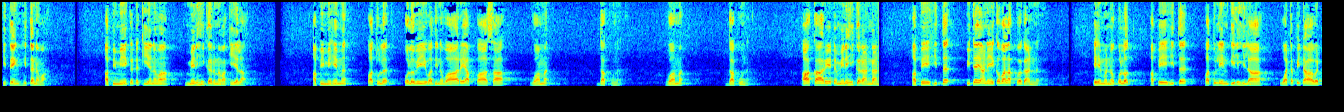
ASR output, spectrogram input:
හිතෙන් හිතනවා. අපි මේකට කියනවා මෙනෙහි කරනවා කියලා. අපි මෙහෙම පතුල පොළවේ වදින වාරයක් පාසා වම දකුණ වම දකුණ ආකාරයට මෙනෙහි කරන්න අපේ හිත පිට යන එක වළක්ව ගන්න. එහෙම නොකොලොත් අපේ හිත පතුලෙන් ගිලිහිලා වටපිටාවට,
